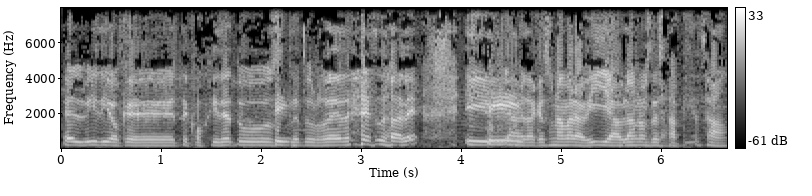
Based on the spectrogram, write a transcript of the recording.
el vídeo que te cogí de tus de tus redes, ¿vale? Y Sí. la verdad que es una maravilla, háblanos de esta pieza.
